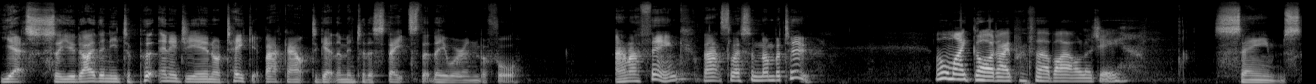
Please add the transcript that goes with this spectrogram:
Yes, so you'd either need to put energy in or take it back out to get them into the states that they were in before. And I think that's lesson number two. Oh my god, I prefer biology. Sames.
